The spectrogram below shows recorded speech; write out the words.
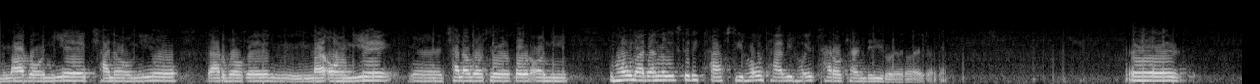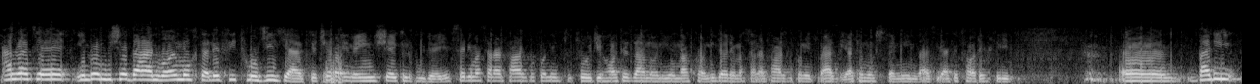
مبانی کلامی و در واقع معانی کلمات قرآنی اینها اومدن و یک سری تفسیرها و تعبیرهای پراکنده ای رو ارائه دادن. البته این رو میشه به انواع مختلفی توجیه کرد که چرا به این شکل بوده. یک سری مثلا فرض بکنید که توجیهات زمانی و مکانی داره. مثلا فرض کنید وضعیت مسلمین وضعیت تاریخی. ولی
